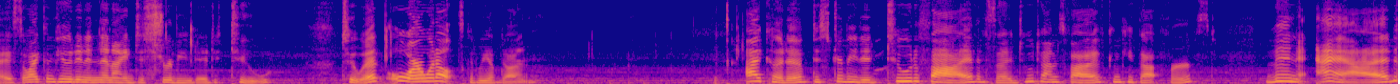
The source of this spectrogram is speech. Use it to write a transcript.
Okay, so I computed and then I distributed 2 to it. Or what else could we have done? I could have distributed 2 to 5 and said 2 times 5, compute that first. Then add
